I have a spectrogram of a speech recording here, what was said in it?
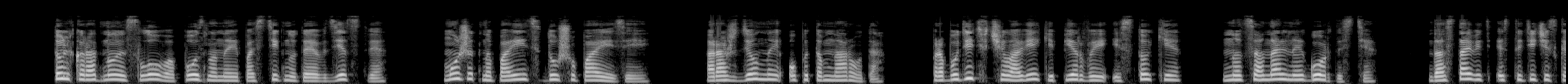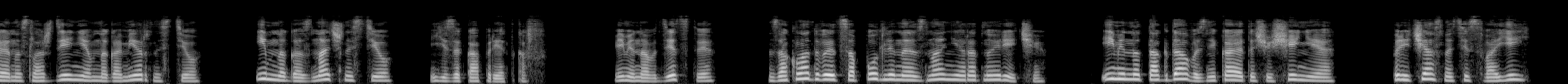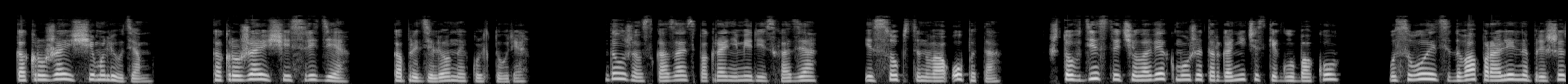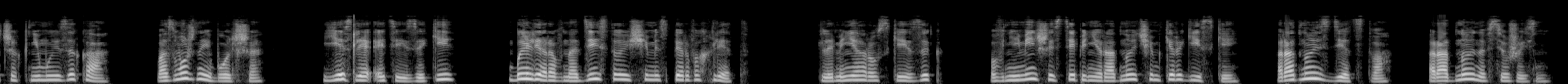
Только родное слово, познанное и постигнутое в детстве, может напоить душу поэзией, рожденной опытом народа, пробудить в человеке первые истоки национальной гордости, доставить эстетическое наслаждение многомерностью и многозначностью языка предков. Именно в детстве закладывается подлинное знание родной речи. Именно тогда возникает ощущение причастности своей к окружающим людям, к окружающей среде, к определенной культуре. Должен сказать, по крайней мере, исходя из собственного опыта, что в детстве человек может органически глубоко усвоить два параллельно пришедших к нему языка, возможно и больше, если эти языки были равнодействующими с первых лет. Для меня русский язык в не меньшей степени родной, чем киргизский, родной с детства, родной на всю жизнь.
